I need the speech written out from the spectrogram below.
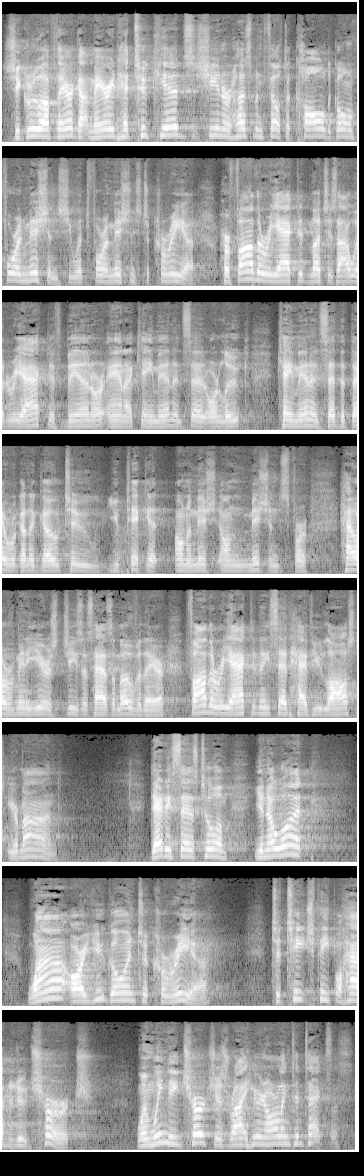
She grew up there, got married, had two kids. She and her husband felt a call to go on foreign missions. She went to foreign missions to Korea. Her father reacted much as I would react if Ben or Anna came in and said, or Luke came in and said that they were going to go to you pick it on a mission on missions for however many years Jesus has them over there. Father reacted and he said, Have you lost your mind? Daddy says to him, You know what? Why are you going to Korea to teach people how to do church when we need churches right here in Arlington, Texas?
